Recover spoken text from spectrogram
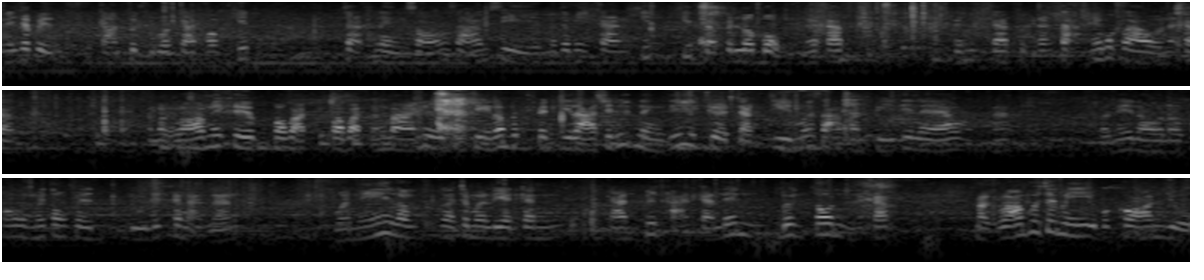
ันนี้จะเป็นการฝึกกระบวนการความคิดจาก 1 2 3 4 มันจะมีการคิดคิดแบบเป็นระบบนะครับ เป็นการฝึกทักษะให้พวกเรานะครับหมากล้อมนี่คือประวัติประวัติมันมาคือจริงๆแล้วเป็นกีฬาชนิดหนึ่งที่เกิดจากจีนเมื่อ 3,000 ปีที่แล้วนะตอนนี้เราเราก็คงไม่ต้องไปดูลึกขนาดนั้น วันนี้เราเราจะมาเรียนกันการพื้นฐานการเล่นเบื้องต้นนะครับ หมากล้อมก็จะมีอุปกรณ์อยู่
